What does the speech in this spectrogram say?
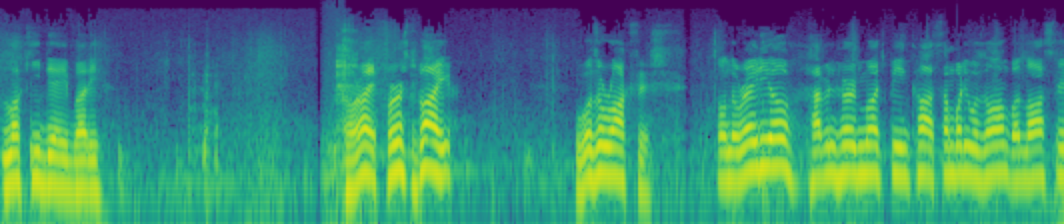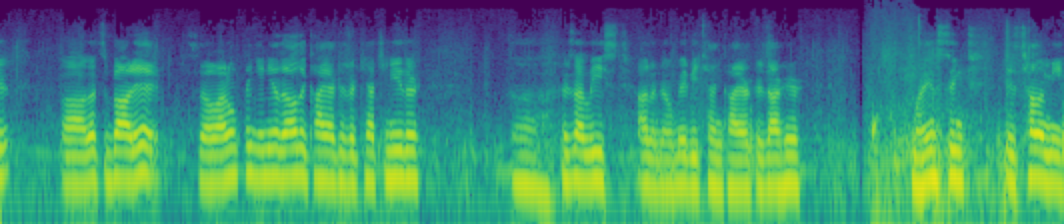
Lucky day, buddy. All right, first bite was a rockfish. On the radio, haven't heard much being caught. Somebody was on but lost it. Uh, that's about it. So I don't think any of the other kayakers are catching either. Uh, there's at least, I don't know, maybe 10 kayakers out here. My instinct is telling me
